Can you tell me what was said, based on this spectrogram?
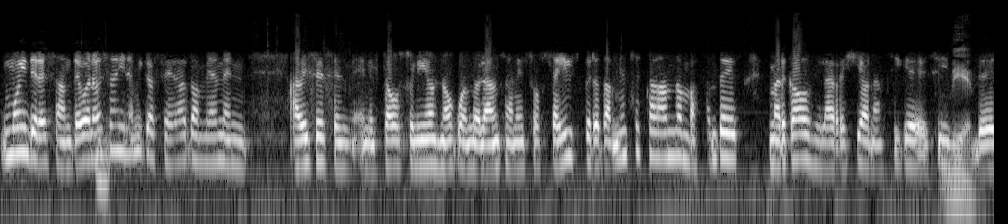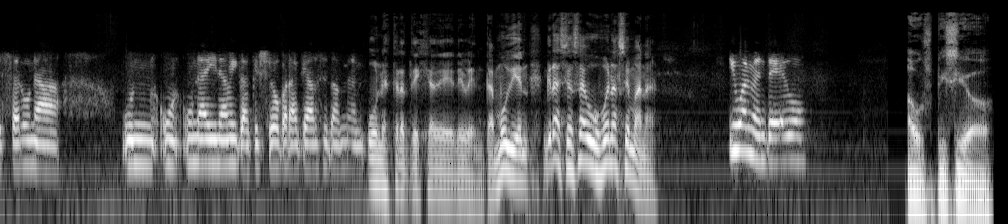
Muy interesante. Bueno, esa dinámica se da también en a veces en, Estados Unidos, ¿no? Cuando lanzan esos sales, pero también se está dando en bastantes mercados de la región, así que sí, debe ser una una dinámica que llegó para quedarse también. Una estrategia de, de venta. Muy bien. Gracias, Agus. Buena semana. Igualmente, Edu. Auspició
